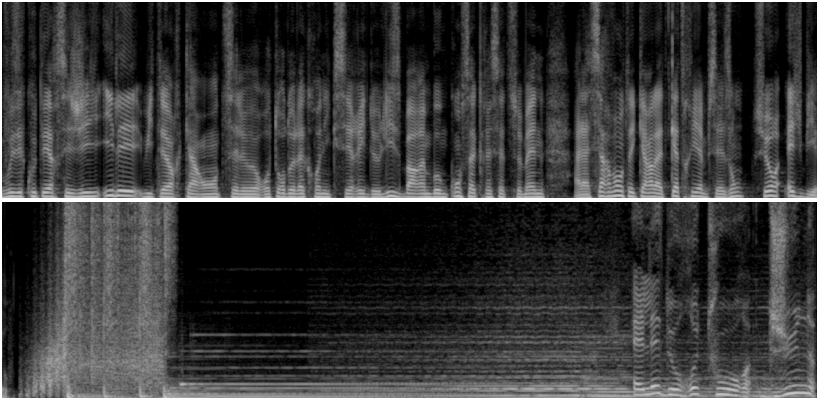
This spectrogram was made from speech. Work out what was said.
Vous écoutez RCJ, il est 8h40, c'est le retour de la chronique série de Lise Barenbaum consacrée cette semaine à la Servante écarlate quatrième saison sur HBO. Elle est de retour. June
